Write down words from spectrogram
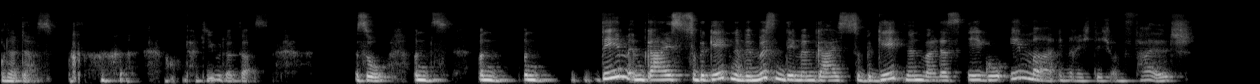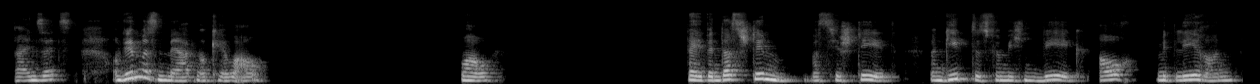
oder das. oder die oder das. So. Und, und, und dem im Geist zu begegnen, wir müssen dem im Geist zu begegnen, weil das Ego immer in richtig und falsch reinsetzt. Und wir müssen merken, okay, wow, wow, hey, wenn das stimmt, was hier steht, dann gibt es für mich einen Weg, auch mit Lehrern,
